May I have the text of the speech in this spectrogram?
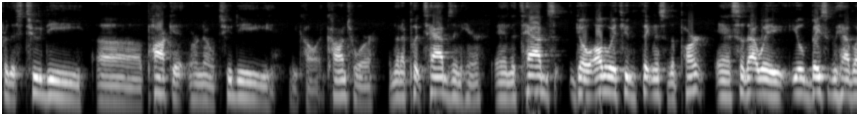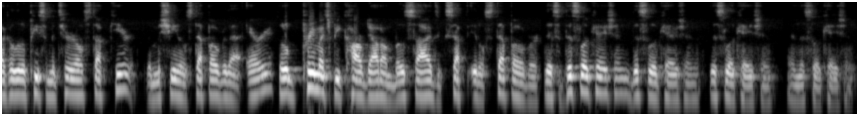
for this 2D uh, pocket, or no, 2D, we call it, contour. And then I put tabs in here, and the tabs go all the way through the thickness of the part. And so that way you'll basically have like a little piece of material stuck here. The machine will step over that area. It'll pretty much be carved out on both sides, except it'll step over this at this location, this location, this location, and this location.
